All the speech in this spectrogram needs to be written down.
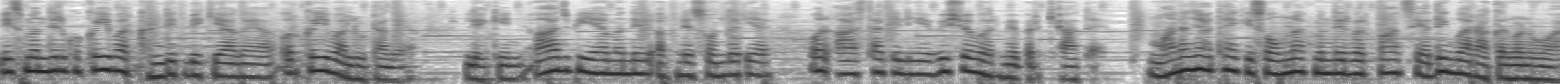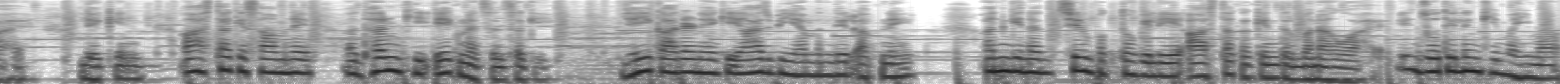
इस मंदिर को कई बार खंडित भी किया गया और कई बार लूटा गया। लेकिन आज भी यह मंदिर अपने सौंदर्य और आस्था के लिए विश्व भर में प्रख्यात है। माना जाता है कि सोमनाथ मंदिर पर पाँच से अधिक बार आक्रमण हुआ है, लेकिन आस्था के सामने अधर्म की एक न चल सकी। यही कारण है कि आज भी यह मंदिर अपने अनगिनत शिव भक्तों के लिए आस्था का केंद्र बना हुआ है। इस ज्योतिर्लिंग की महिमा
